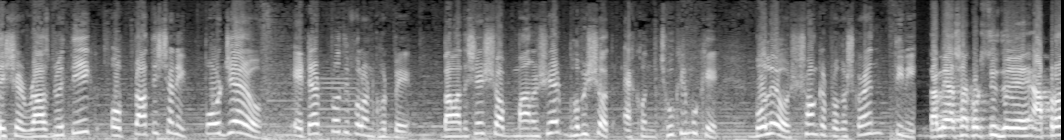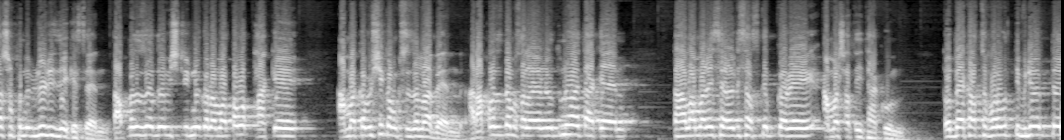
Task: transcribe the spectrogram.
দেশের রাজনৈতিক ও প্রাতিষ্ঠানিক পর্যায়েও এটার প্রতিফলন ঘটবে। বাংলাদেশের সব মানুষের ভবিষ্যৎ এখন ঝুঁকির মুখে বলেও শঙ্কা প্রকাশ করেন তিনি। আমি আশা করছি যে আপনারা সম্পূর্ণ দেখেছেন। আপনাদের যদি বিষয়টি নিয়ে কোনো মতামত থাকে, আমাকে অবশ্যই কমেন্টে জানাবেন। আর আপনারা যদি আমার চ্যানেলে নতুন হয়ে থাকেন, তাহলে আমার এই চ্যানেলটি সাবস্ক্রাইব করে আমার সাথেই থাকুন। তো দেখা হচ্ছে পরবর্তী ভিডিওতে।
